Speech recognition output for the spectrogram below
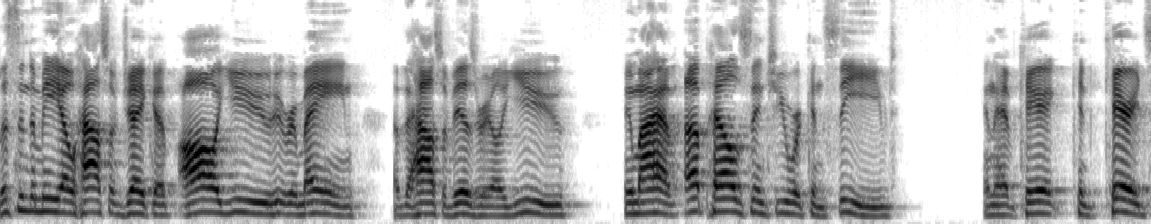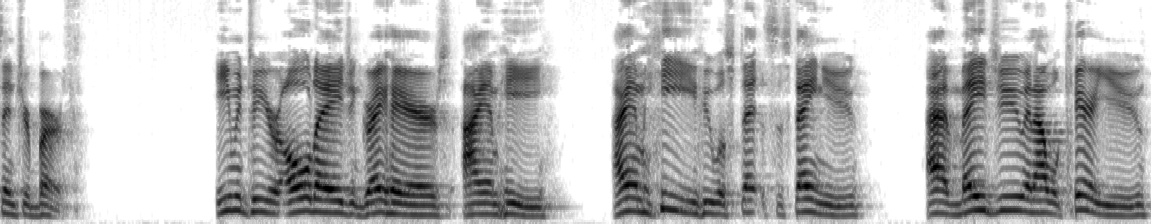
Listen to me, O house of Jacob, all you who remain of the house of Israel, you whom I have upheld since you were conceived and have carried since your birth. Even to your old age and gray hairs, I am He. I am He who will sustain you. I have made you and I will carry you.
